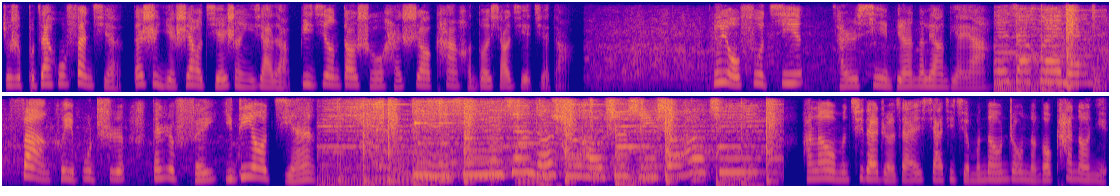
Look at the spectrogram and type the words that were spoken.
就是不在乎饭钱，但是也是要节省一下的，毕竟到时候还是要看很多小姐姐的。拥有腹肌才是吸引别人的亮点呀。饭可以不吃，但是肥一定要减。第一次遇见的时候是新手好奇。好了，我们期待着在下期节目当中能够看到你，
